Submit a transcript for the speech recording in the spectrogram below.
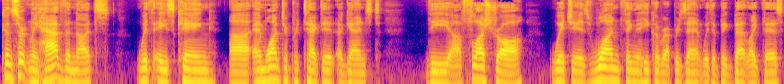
can certainly have the nuts with Ace King uh, and want to protect it against the uh, flush draw, which is one thing that he could represent with a big bet like this.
